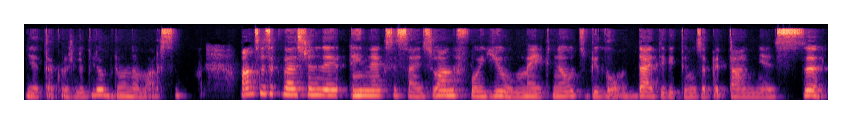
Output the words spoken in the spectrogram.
Я також люблю Бруно Марса. Answer the question in exercise one for you. Make notes below. Дайте відповідь на запитання з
